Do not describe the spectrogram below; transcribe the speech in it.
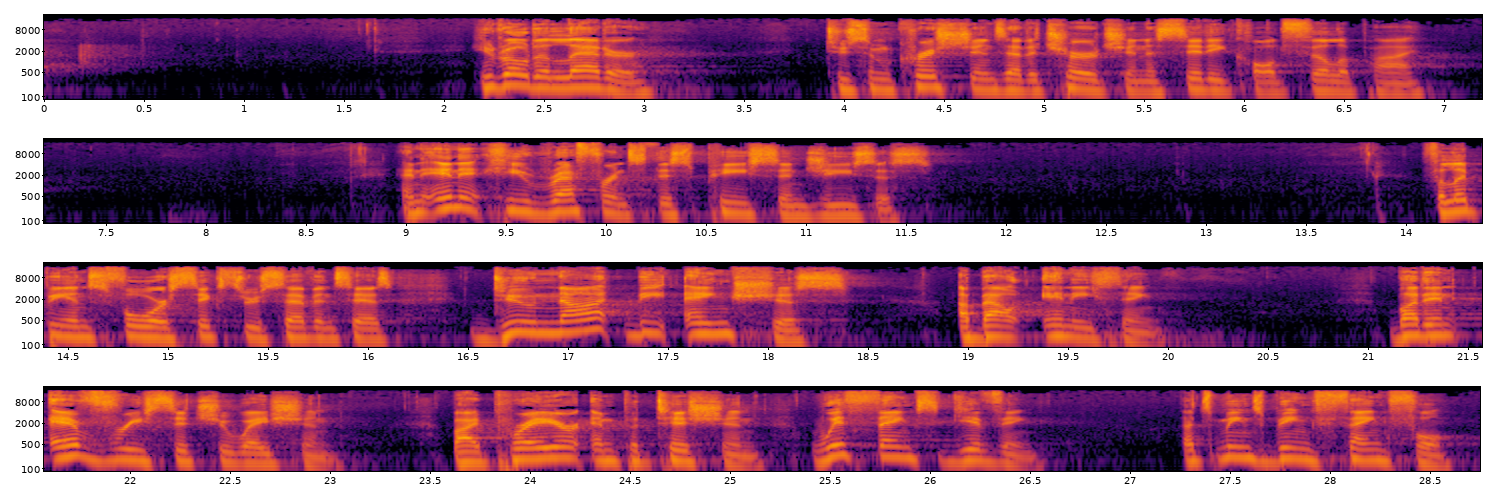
he wrote a letter to some Christians at a church in a city called Philippi. And in it, he referenced this peace in Jesus. Philippians 4 6 through 7 says, Do not be anxious about anything, but in every situation, by prayer and petition, with thanksgiving. That means being thankful.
